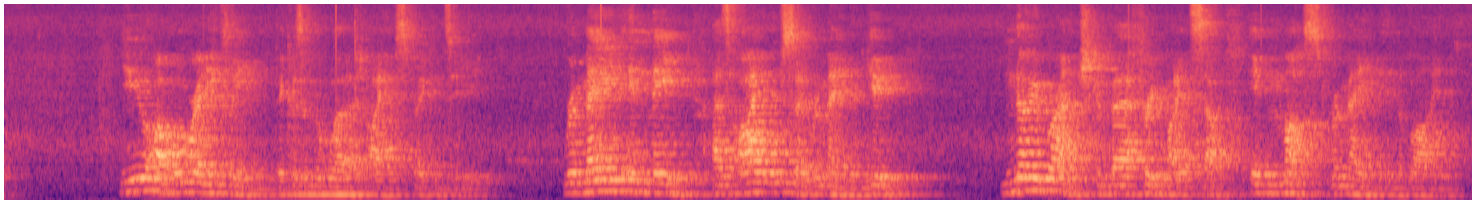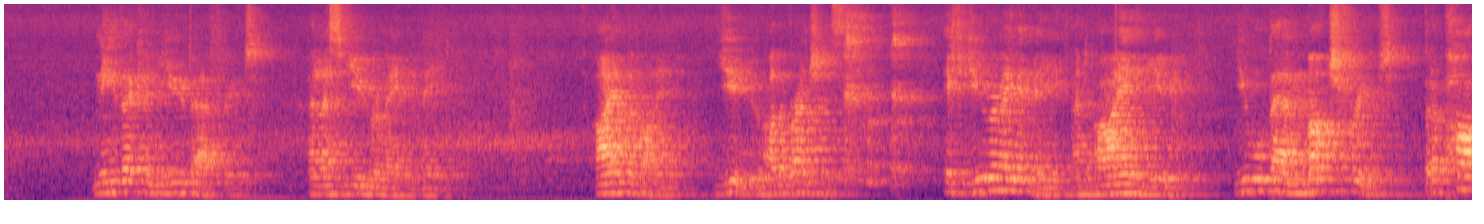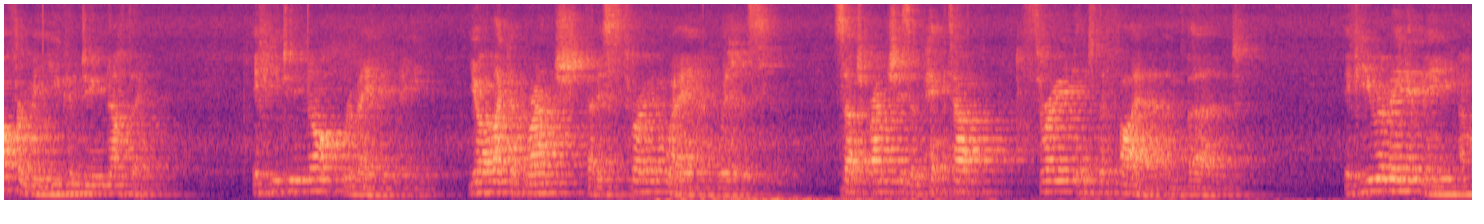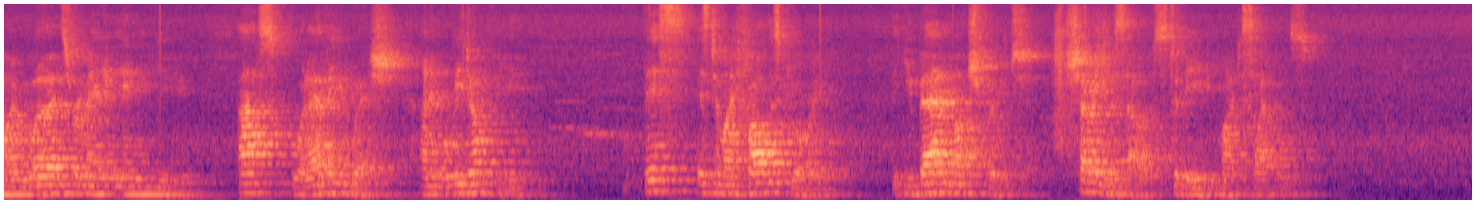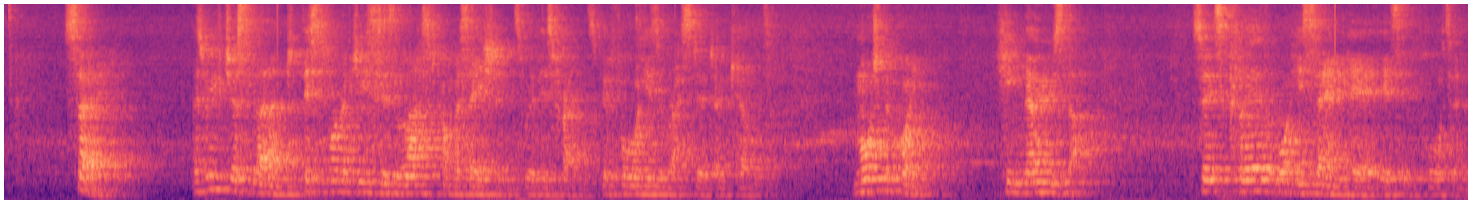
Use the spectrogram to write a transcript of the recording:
You are already clean because of the word I have spoken to you. Remain in me as I also remain in you. No branch can bear fruit by itself, it must remain in the vine. Neither can you bear fruit unless you remain in me. I am the vine, you are the branches. If you remain in me and I in you, you will bear much fruit, but apart from me you can do nothing. If you do not remain in me, you are like a branch that is thrown away and withers. Such branches are picked up, thrown into the fire, and burned. If you remain in me and my words remain in you, ask whatever you wish, and it will be done for you. This is to my Father's glory, that you bear much fruit showing yourselves to be my disciples. So, as we've just learned, this is one of Jesus' last conversations with his friends before he's arrested and killed. More to the point, he knows that. So it's clear that what he's saying here is important.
